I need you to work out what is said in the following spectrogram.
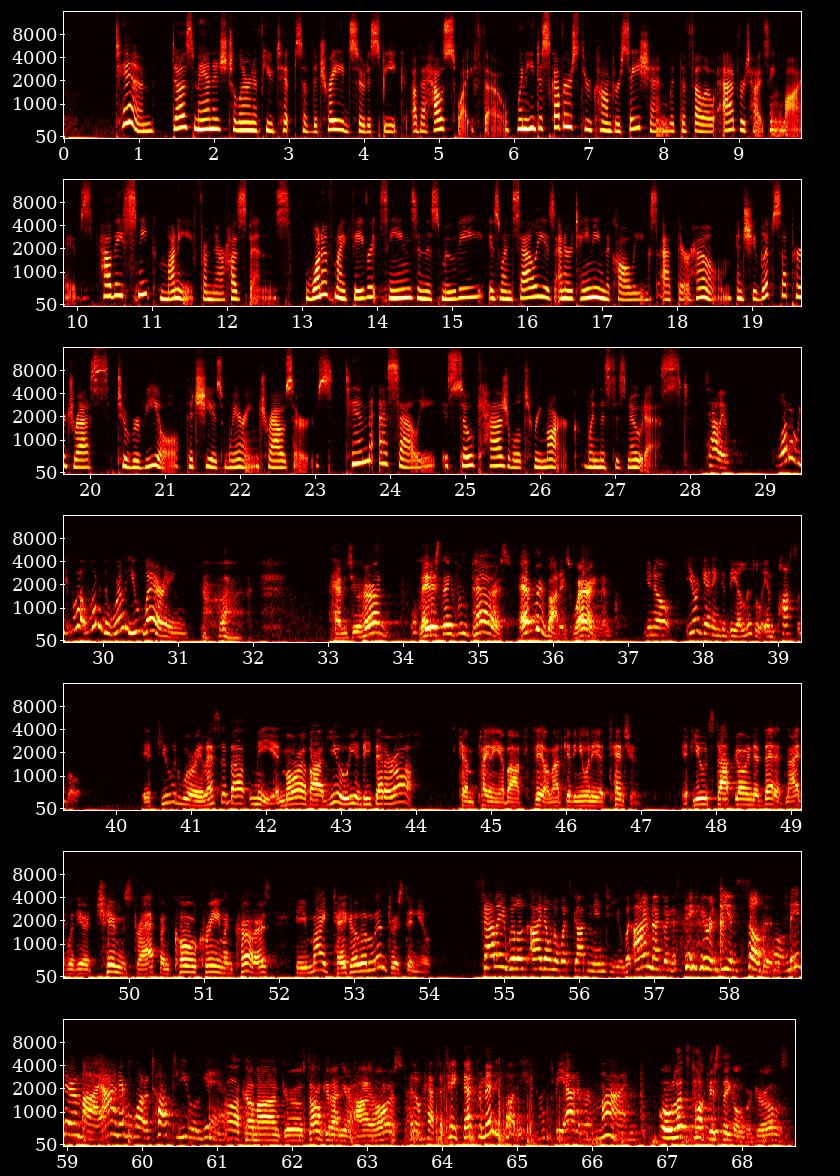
Tim does manage to learn a few tips of the trade, so to speak, of a housewife, though, when he discovers through conversation with the fellow advertising wives how they sneak money from their husbands. One of my favorite scenes in this movie is when Sally is entertaining the colleagues at their home and she lifts up her dress to reveal that she is wearing trousers. Tim, as Sally, is so casual to remark when this is noticed. Sally, what are we, what, what in the world are you wearing? Haven't you heard? Latest thing from Paris. Everybody's wearing them. You know, you're getting to be a little impossible. If you would worry less about me and more about you, you'd be better off. Complaining about Phil not giving you any attention. If you'd stop going to bed at night with your chin strap and cold cream and curlers, he might take a little interest in you. Sally Willows, I don't know what's gotten into you, but I'm not going to stay here and be insulted. Well, neither am I. I never want to talk to you again. Oh, come on, girls. Don't get on your high horse. I don't have to take that from anybody. She must be out of her mind. Oh, let's talk this thing over, girls.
